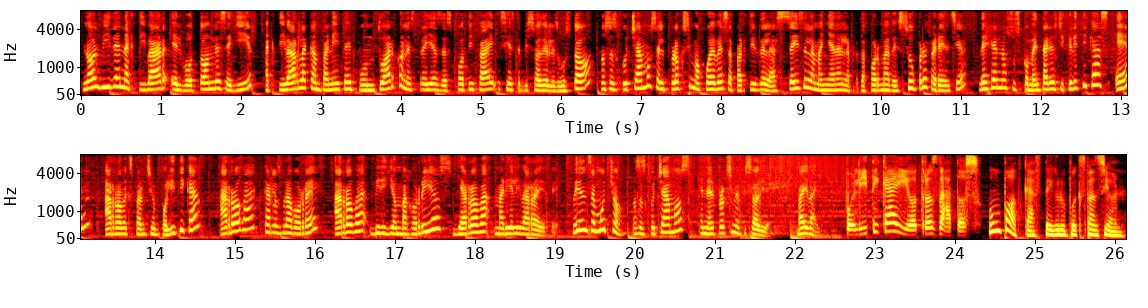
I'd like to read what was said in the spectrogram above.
No olviden activar el botón de seguir, activar la campanita y puntuar con estrellas de Spotify si este episodio les gustó. Nos escuchamos el próximo jueves a partir de las 6 de la mañana en la plataforma de su preferencia. Déjenos sus comentarios y críticas en arroba expansión política, arroba Carlos Bravo Re, arroba Virillón Bajo Ríos y arroba Mariel Ibarra F. Cuídense mucho, nos escuchamos en el próximo episodio. Bye bye. Política y otros datos. Un podcast de Grupo Expansión.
